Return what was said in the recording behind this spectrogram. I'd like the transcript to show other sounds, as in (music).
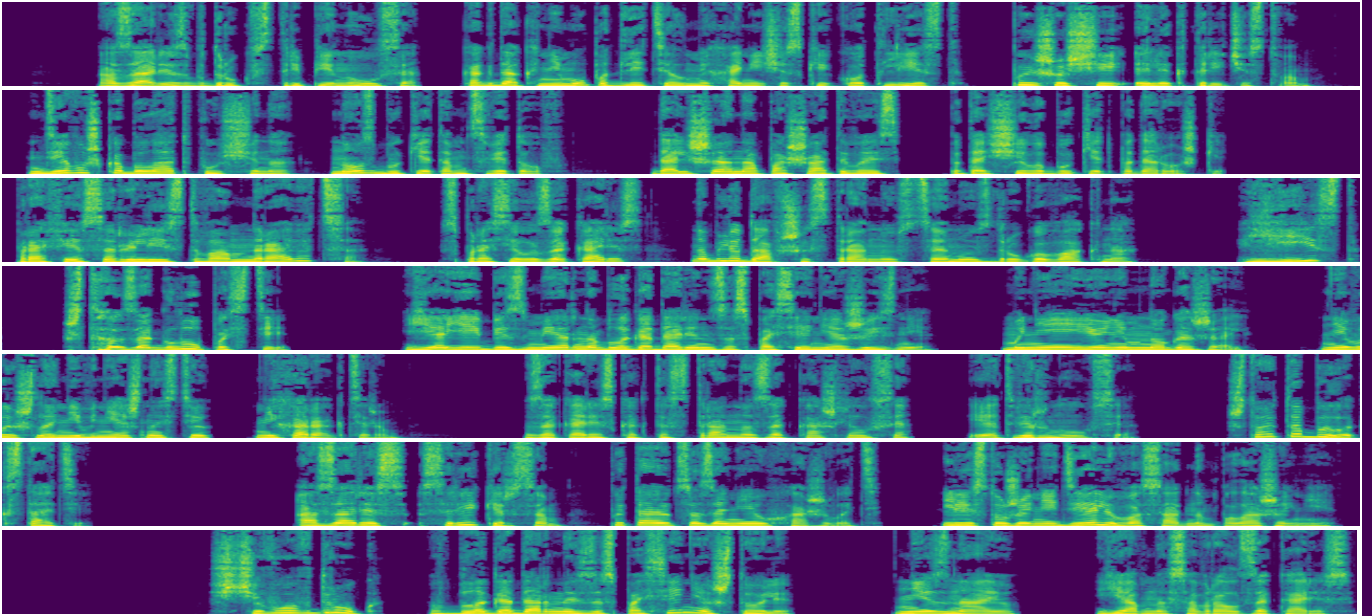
Азарис вдруг встрепенулся, когда к нему подлетел механический кот-лист, пышущий электричеством. Девушка была отпущена, но с букетом цветов. Дальше она, пошатываясь, потащила букет по дорожке. «Профессор Лист вам нравится?» — спросил Закарис, наблюдавший странную сцену из другого окна. «Лист? Что за глупости? Я ей безмерно благодарен за спасение жизни. Мне ее немного жаль. Не вышло ни внешностью, ни характером». Закарис как-то странно закашлялся и отвернулся. Что это было, кстати? Азарис с Рикерсом пытаются за ней ухаживать. Лист уже неделю в осадном положении. С чего вдруг? В благодарность за спасение, что ли? Не знаю, явно соврал Закарис.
